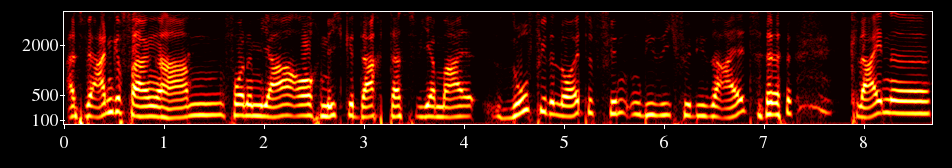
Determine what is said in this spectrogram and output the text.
als wir angefangen haben, vor einem Jahr auch nicht gedacht, dass wir mal so viele Leute finden, die sich für diese alte kleine,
